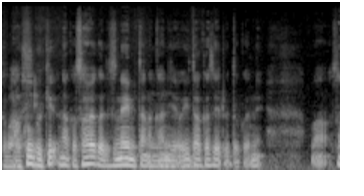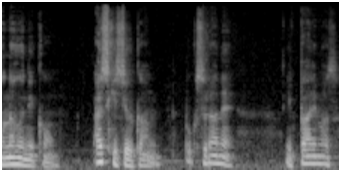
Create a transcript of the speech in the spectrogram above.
空気きなんか爽やかですねみたいな感じを抱かせるとかね、まあ、そんな風にこう悪しき習慣。僕それはねいっぱいあります。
